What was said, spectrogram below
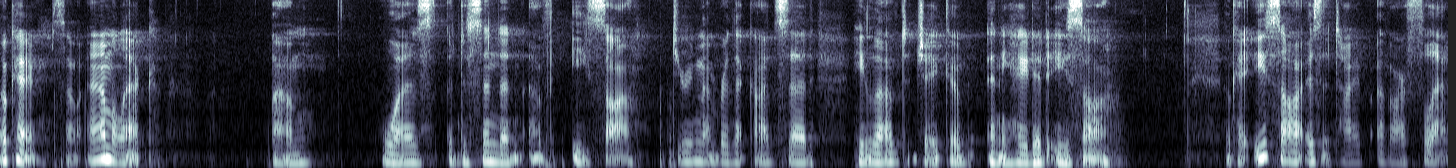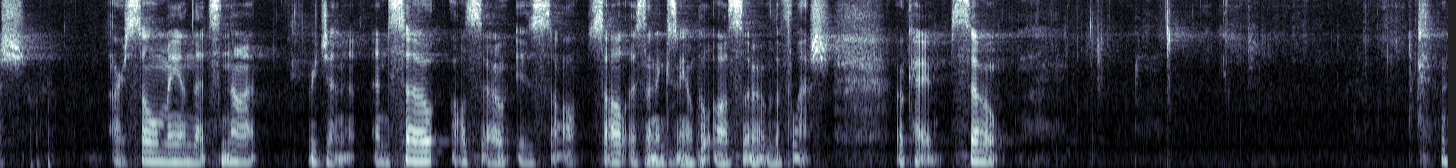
Okay, so Amalek um, was a descendant of Esau. Do you remember that God said he loved Jacob and he hated Esau? Okay, Esau is a type of our flesh, our soul man that's not regenerate. And so also is Saul. Saul is an example also of the flesh. Okay, so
